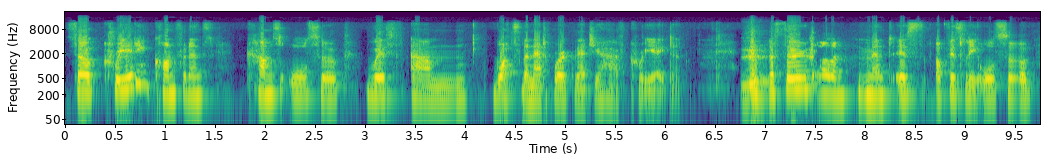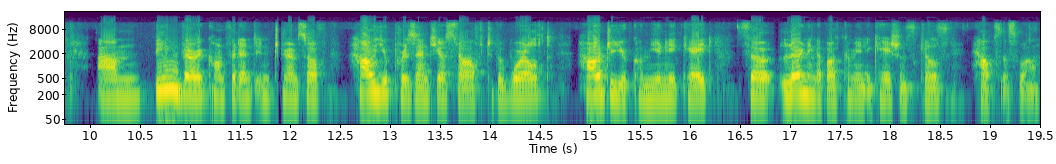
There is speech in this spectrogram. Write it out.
So, creating confidence comes also with um, what's the network that you have created. The third element is obviously also um, being very confident in terms of how you present yourself to the world, how do you communicate, so learning about communication skills helps as well.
